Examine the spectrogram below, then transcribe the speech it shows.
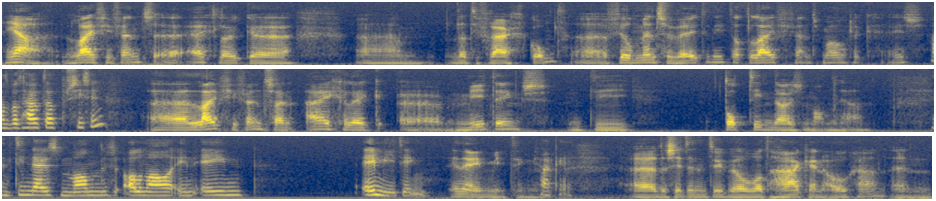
Ja, live events, eh, erg leuk eh, ehm, dat die vraag komt. Eh, veel mensen weten niet dat live events mogelijk is. Want wat houdt dat precies in? Eh, live events zijn eigenlijk eh, meetings die tot 10.000 man gaan. En 10.000 man, dus allemaal in één, één meeting. In één meeting. Ja. Oké. Er zitten natuurlijk wel wat haken en ogen aan. En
